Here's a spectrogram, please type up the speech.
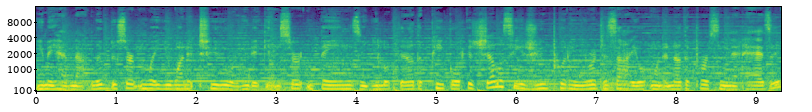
You may have not lived a certain way you wanted to, or you didn't get in certain things and you looked at other people. Because jealousy is you putting your desire on another person that has it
